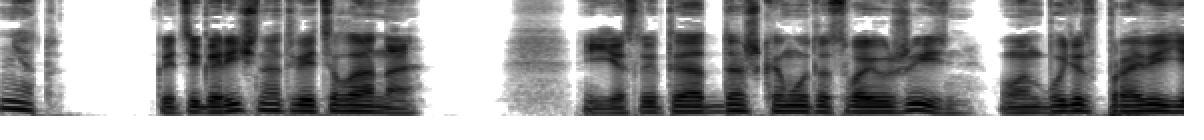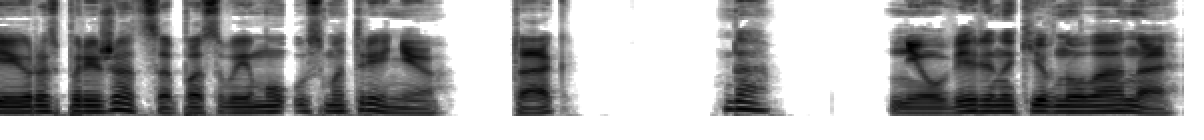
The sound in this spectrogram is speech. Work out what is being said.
«Нет», – категорично ответила она. Если ты отдашь кому-то свою жизнь, он будет вправе ею распоряжаться по своему усмотрению. Так? Да. Неуверенно кивнула она,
